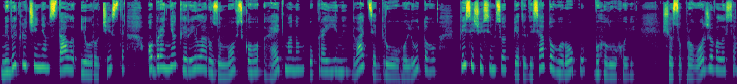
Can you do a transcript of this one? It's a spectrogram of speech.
Не виключенням стало і урочисте обрання Кирила Розумовського гетьманом України 22 лютого 1750 року в Глухові, що супроводжувалося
